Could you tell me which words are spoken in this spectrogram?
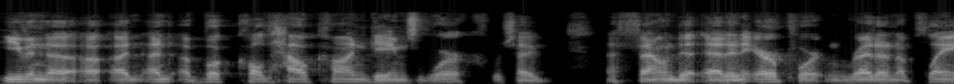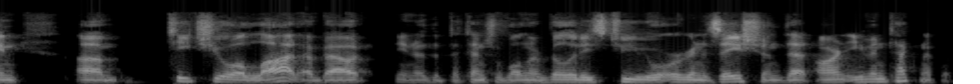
even a, a, a, book called How Con Games Work, which I, I found at an airport and read on a plane. Um, teach you a lot about you know the potential vulnerabilities to your organization that aren't even technical.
